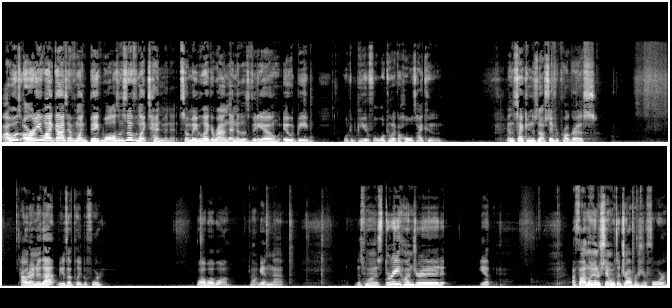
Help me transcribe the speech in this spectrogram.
I was already like guys having like big walls and stuff in like 10 minutes. So maybe like around the end of this video, it would be looking beautiful, looking like a whole tycoon. And the tycoon does not save your progress. How would I know that? Because I've played before. Blah blah blah. Not getting that. This one is 300. Yep. I finally understand what the droppers are for.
